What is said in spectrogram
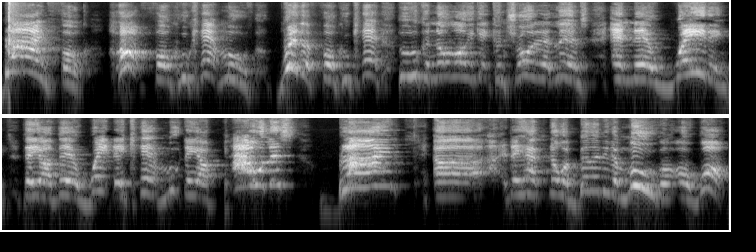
blind folk, halt folk who can't move, withered folk who can't, who, can no longer get control of their limbs, and they're waiting. They are there, wait, they can't move. They are powerless, blind, uh, they have no ability to move or, or walk,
